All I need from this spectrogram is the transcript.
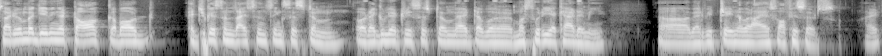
So I remember giving a talk about education licensing system or regulatory system at our Mussoorie Academy, uh, where we train our IAS officers, right?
